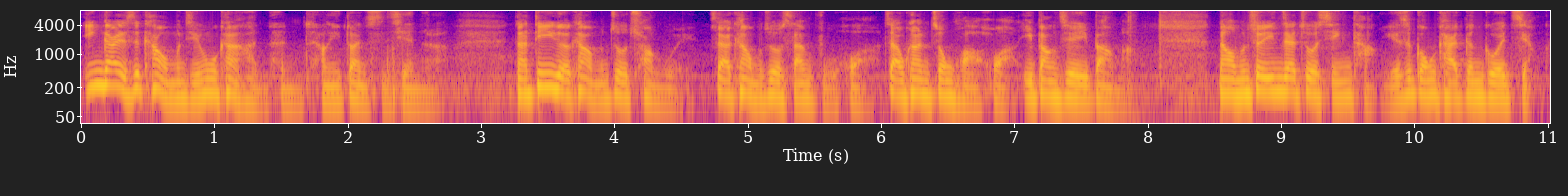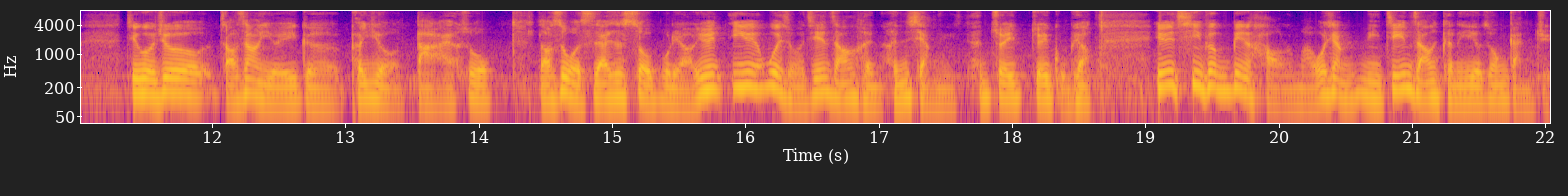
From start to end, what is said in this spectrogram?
应该也是看我们节目看很很长一段时间的了。那第一个看我们做创维，再来看我们做三幅画，再看中华画，一棒接一棒嘛。那我们最近在做新塘，也是公开跟各位讲，结果就早上有一个朋友打来说，老师我实在是受不了，因为因为为什么今天早上很很想很追追股票，因为气氛变好了嘛。我想你今天早上可能也有这种感觉。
